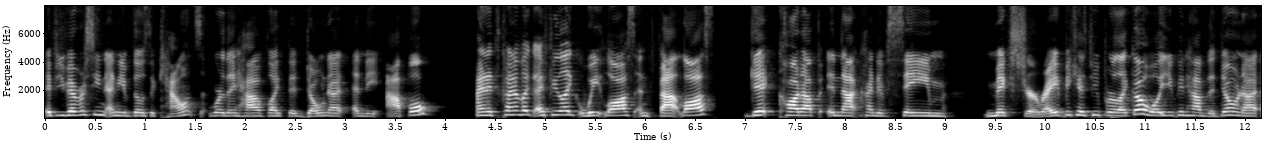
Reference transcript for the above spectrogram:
If you've ever seen any of those accounts where they have like the donut and the apple, and it's kind of like I feel like weight loss and fat loss get caught up in that kind of same mixture, right? Because people are like, oh, well, you can have the donut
